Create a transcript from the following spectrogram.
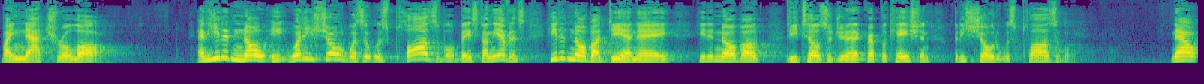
by natural law. And he didn't know, he, what he showed was it was plausible based on the evidence. He didn't know about DNA, he didn't know about details of genetic replication, but he showed it was plausible. Now,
